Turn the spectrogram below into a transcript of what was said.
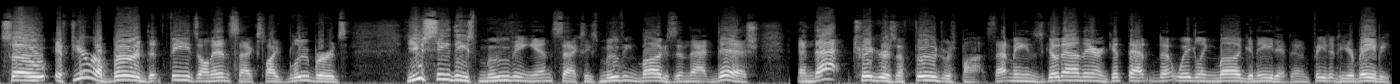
So if you're a bird that feeds on insects like bluebirds, you see these moving insects, these moving bugs in that dish, and that triggers a food response. That means go down there and get that, that wiggling bug and eat it and feed it to your baby.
